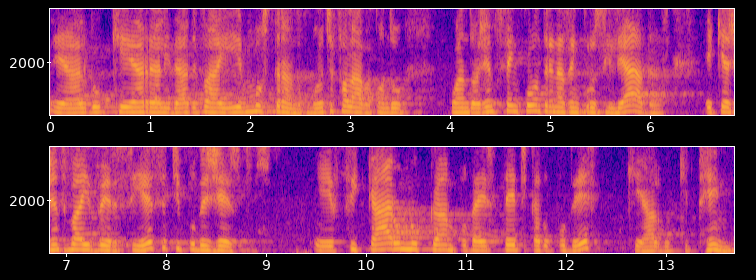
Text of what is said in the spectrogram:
É algo que a realidade vai ir mostrando. Como eu te falava, quando quando a gente se encontra nas encruzilhadas, é que a gente vai ver se esse tipo de gestos eh, ficaram no campo da estética do poder, que é algo que tem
